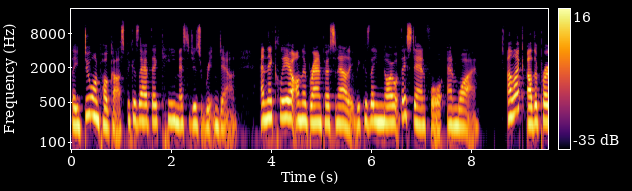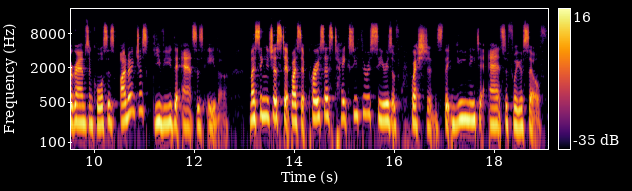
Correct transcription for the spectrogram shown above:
they do on podcasts because they have their key messages written down. And they're clear on their brand personality because they know what they stand for and why. Unlike other programs and courses, I don't just give you the answers either. My signature step by step process takes you through a series of questions that you need to answer for yourself.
